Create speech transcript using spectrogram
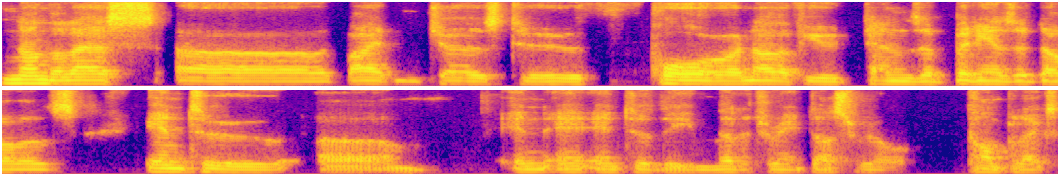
nonetheless, uh, Biden chose to pour another few tens of billions of dollars into um, in, in, into the military-industrial complex.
